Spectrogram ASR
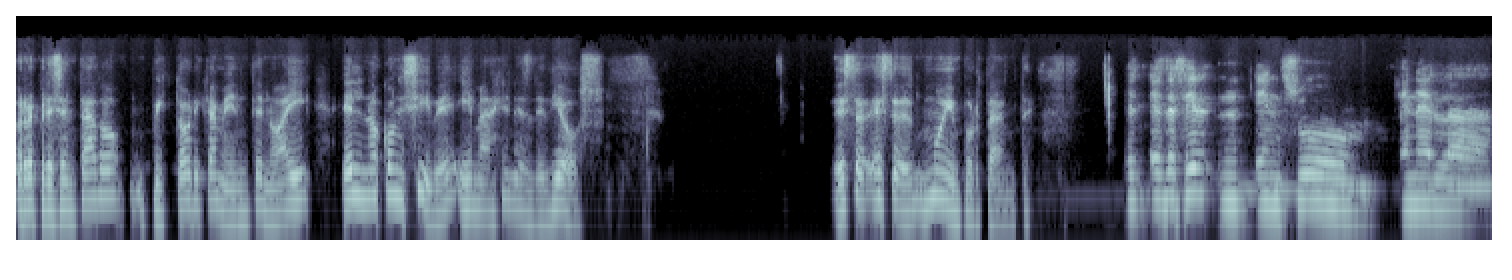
representado pictóricamente, no hay, él no concibe imágenes de Dios. Esto, es muy importante. Es, decir, en su, en el, ah,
